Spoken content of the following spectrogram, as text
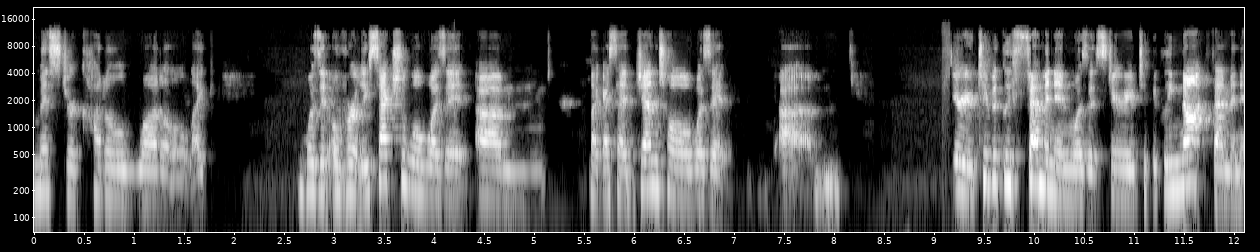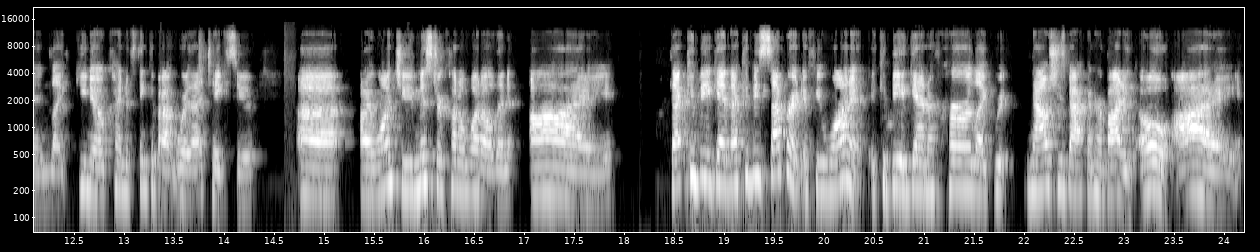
Mr. Cuddle Wuddle. Like, was it overtly sexual? Was it, um, like I said, gentle? Was it um, stereotypically feminine? Was it stereotypically not feminine? Like, you know, kind of think about where that takes you. Uh, I want you, Mr. Cuddle Wuddle, then I. That could be again, that could be separate if you want it. It could be again of her, like re- now she's back in her body. Oh, I.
